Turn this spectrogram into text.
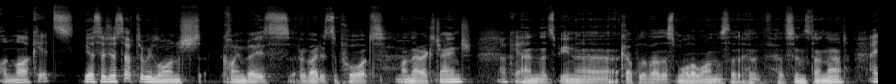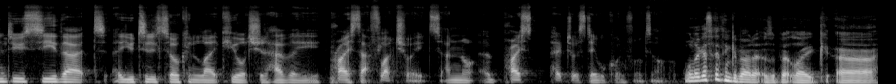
on markets? Yeah, so just after we launched, Coinbase provided support on their exchange. Okay. And there's been a couple of other smaller ones that have, have since done that. And do you see that a utility token like yours should have a price that fluctuates and not a price pegged to a stablecoin, for example? Well, I guess I think about it as a bit like uh,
